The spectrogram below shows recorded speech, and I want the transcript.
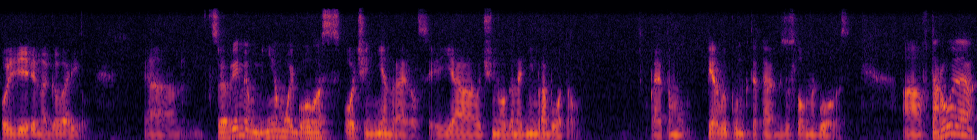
уверенно говорил. В свое время мне мой голос очень не нравился, и я очень много над ним работал. Поэтому первый пункт это, безусловно, голос. А второе,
